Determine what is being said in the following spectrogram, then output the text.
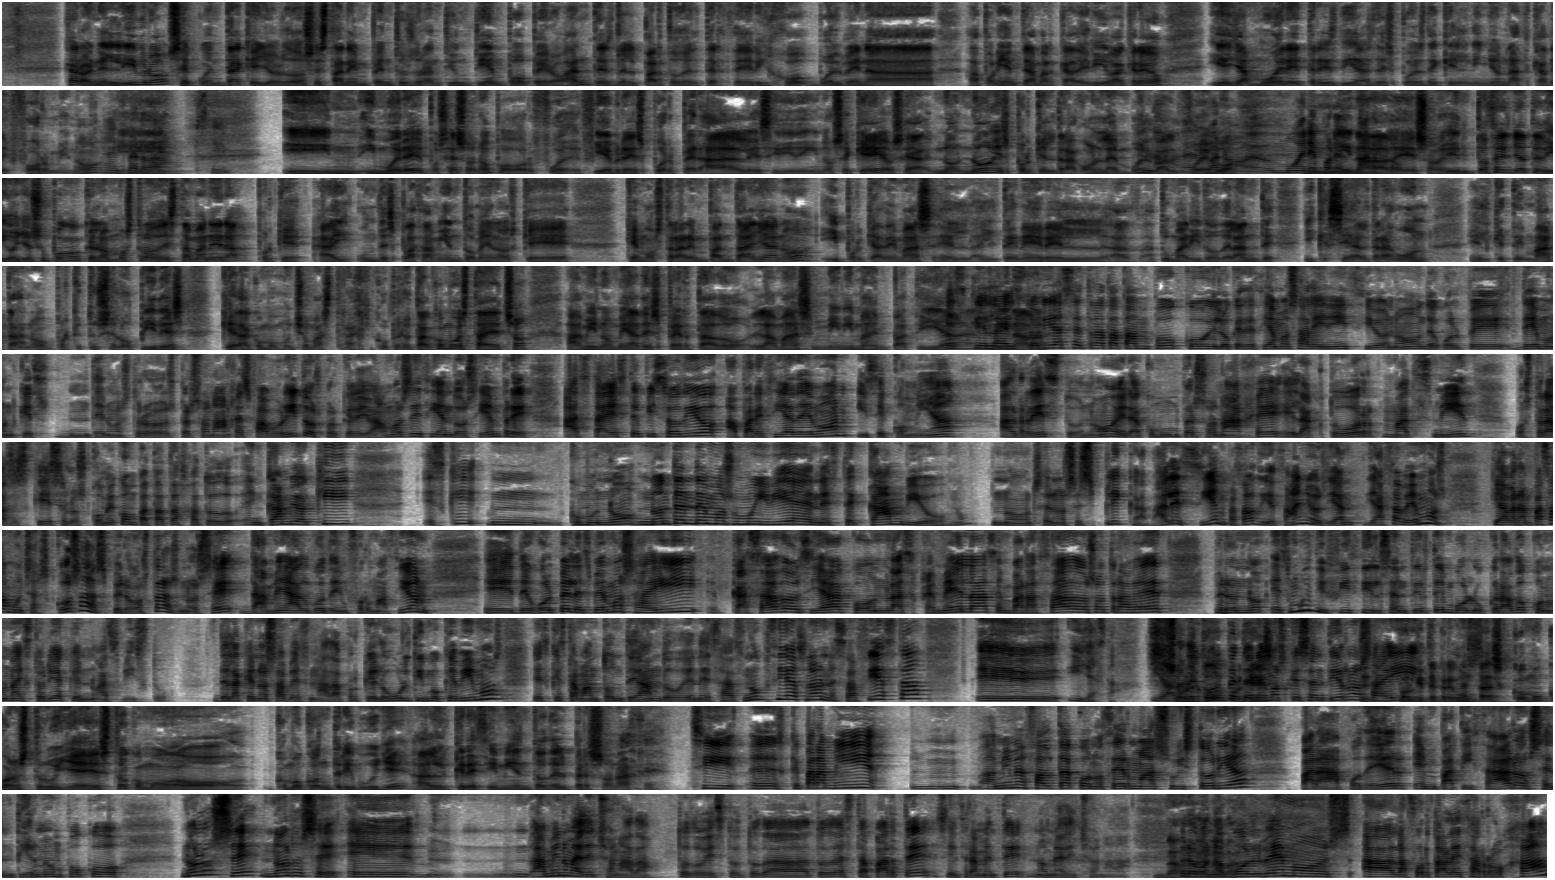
Claro, en el libro se cuenta que ellos dos están en Pentus durante un tiempo, pero antes del parto del tercer hijo vuelven a, a Poniente, a Marca Deriva, creo, y ella muere tres días después de que el niño nazca deforme, ¿no? Es verdad, sí. Y, muere, pues eso, ¿no? Por fiebres puerperales y, no sé qué. O sea, no, no es porque el dragón la envuelva al fuego. muere por ni nada de eso. Entonces, ya te digo, yo supongo que lo han mostrado de esta manera porque hay un desplazamiento menos que que mostrar en pantalla, ¿no? Y porque además el, tener el, a, tu marido delante y que sea el dragón el que te mata, ¿no? Porque tú se lo pides, queda como mucho más trágico. Pero tal como está hecho, a mí no me ha despertado la más mínima empatía. Es que la historia se trata tan poco y lo que decíamos al inicio, ¿no? De golpe, Demon, que es de nuestros personajes favoritos, porque lo llevamos diciendo siempre, hasta este episodio aparecía Demon y se comía al resto, ¿no? Era como un personaje, el actor Matt Smith, ostras, es que se los come con patatas a todo. En cambio aquí es que mm, como no, no entendemos muy bien este cambio, ¿no? no se nos explica, vale, sí, han pasado 10 años, ya, ya sabemos que habrán pasado muchas cosas, pero ostras, no sé, dame algo de información. Eh, de golpe les vemos ahí casados ya con las gemelas, embarazados otra vez, pero no, es muy difícil sentirte involucrado con una historia que no has visto de la que no sabes nada, porque lo último que vimos es que estaban tonteando en esas nupcias, ¿no? En esa fiesta, eh, y ya está. Y ahora de golpe tenemos que sentirnos ahí. Porque te preguntas cómo construye esto, cómo, cómo contribuye al crecimiento del personaje. Sí, es que para mí, mm, a mí me falta conocer más su historia para poder empatizar o sentirme un poco no lo sé, no lo sé. Eh, a mí no me ha dicho nada todo esto, toda, toda esta parte, sinceramente, no me ha dicho nada. Pero bueno, volvemos a la Fortaleza Roja.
